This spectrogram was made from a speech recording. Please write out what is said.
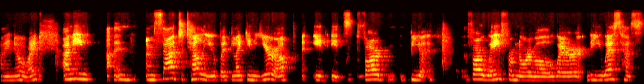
I know, right? I mean, I'm, I'm sad to tell you, but like in Europe, it, it's far be far away from normal, where the US has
